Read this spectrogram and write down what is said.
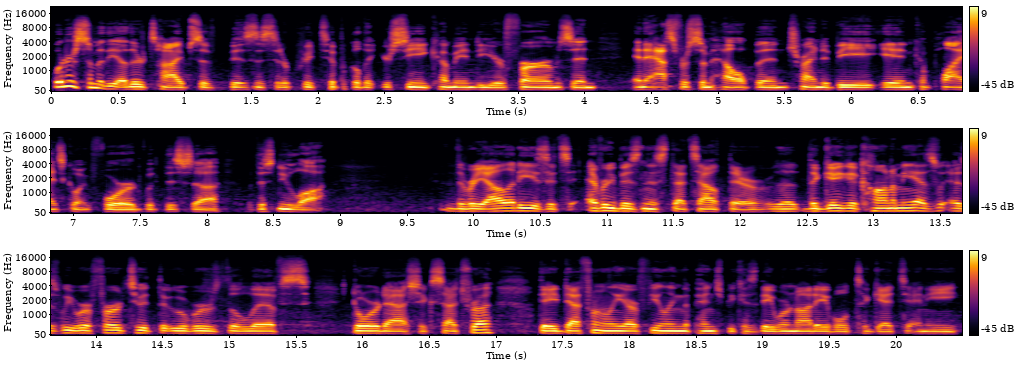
what are some of the other types of business that are pretty typical that you're seeing come into your firms and and ask for some help and trying to be in compliance going forward with this uh, with this new law? The reality is it's every business that's out there. The, the, gig economy, as, as we refer to it, the Ubers, the Lyfts, DoorDash, etc., they definitely are feeling the pinch because they were not able to get any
